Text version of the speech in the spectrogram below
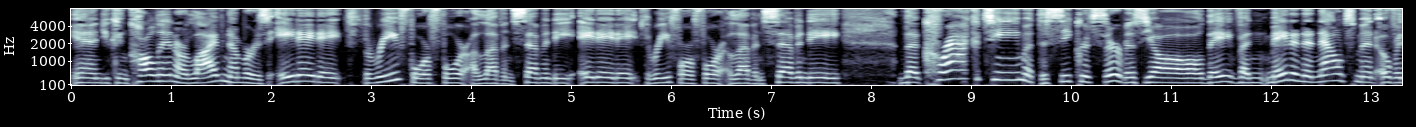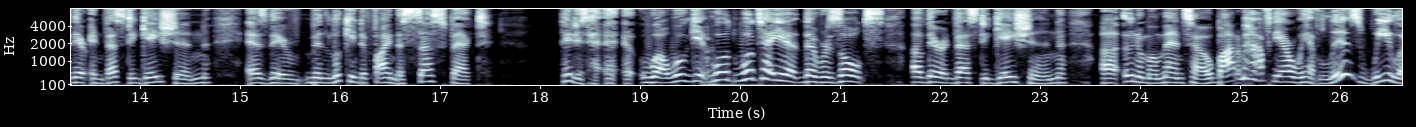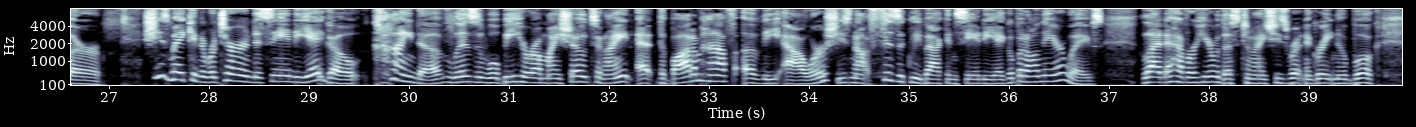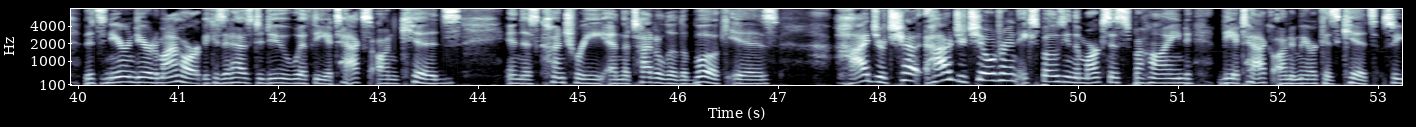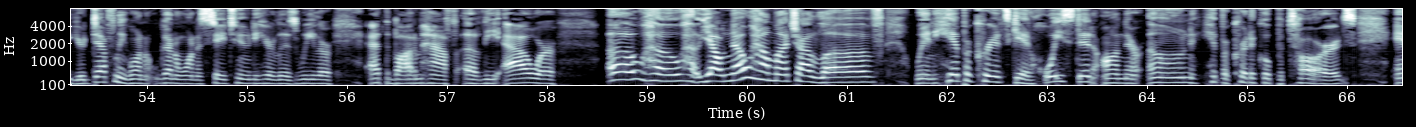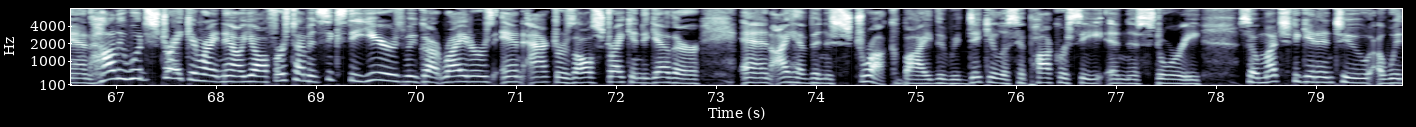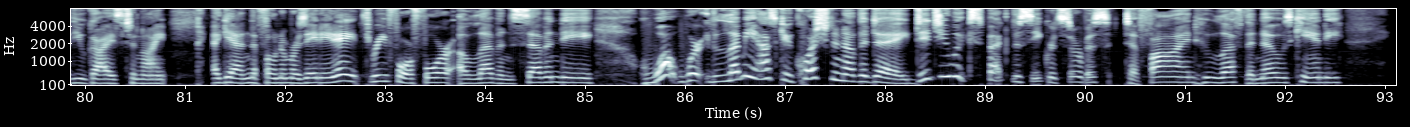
And you can call in. Our live number is 888 344 1170. 888 344 1170. The crack team at the Secret Service, y'all, they've made an announcement over their investigation as they've been looking to find a suspect they just ha- uh, well, we'll get we'll we'll tell you the results of their investigation. Uh, momento. Bottom half of the hour, we have Liz Wheeler. She's making a return to San Diego, kind of. Liz will be here on my show tonight at the bottom half of the hour. She's not physically back in San Diego, but on the airwaves. Glad to have her here with us tonight. She's written a great new book that's near and dear to my heart because it has to do with the attacks on kids in this country, and the title of the book is hide your ch- hide your children exposing the marxists behind the attack on america's kids. So you're definitely going to want to stay tuned to hear liz wheeler at the bottom half of the hour Oh, ho, ho. Y'all know how much I love when hypocrites get hoisted on their own hypocritical petards. And Hollywood's striking right now, y'all. First time in 60 years, we've got writers and actors all striking together. And I have been struck by the ridiculous hypocrisy in this story. So much to get into uh, with you guys tonight. Again, the phone number is 888 344 1170. What were, let me ask you a question of the day. Did you expect the Secret Service to find who left the nose candy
